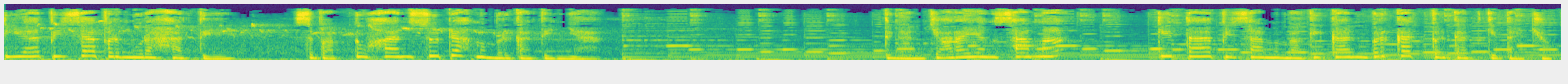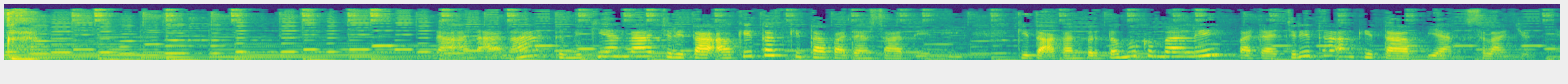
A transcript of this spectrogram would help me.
Dia bisa bermurah hati sebab Tuhan sudah memberkatinya. Dengan cara yang sama, kita bisa membagikan berkat-berkat kita juga. Nah, anak-anak, demikianlah cerita Alkitab kita pada saat ini. Kita akan bertemu kembali pada cerita Alkitab yang selanjutnya.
